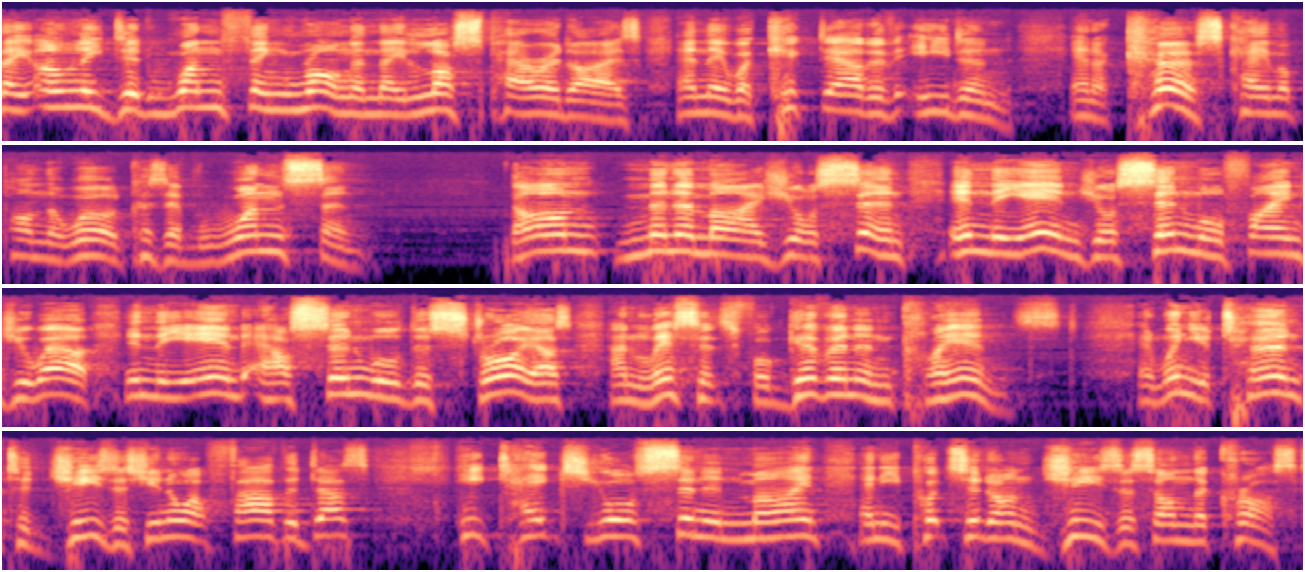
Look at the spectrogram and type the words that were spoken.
They only did one thing wrong and they lost paradise and they were kicked out of Eden. And a curse came upon the world because of one sin. Don't minimize your sin. In the end, your sin will find you out. In the end, our sin will destroy us unless it's forgiven and cleansed. And when you turn to Jesus, you know what Father does? He takes your sin and mine and he puts it on Jesus on the cross.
